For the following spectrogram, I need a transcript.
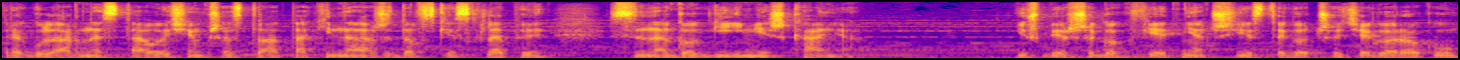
Regularne stały się przez to ataki na żydowskie sklepy, synagogi i mieszkania. Już 1 kwietnia 1933 roku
